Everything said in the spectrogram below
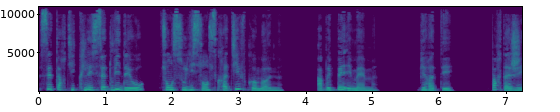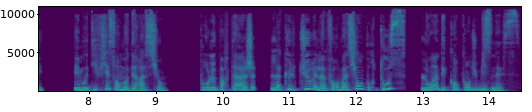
cet article et cette vidéo sont sous licence Creative Commons. APP et même. Piraté. Partagé. Et modifié sans modération. Pour le partage, la culture et l'information pour tous, loin des cancans du business.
